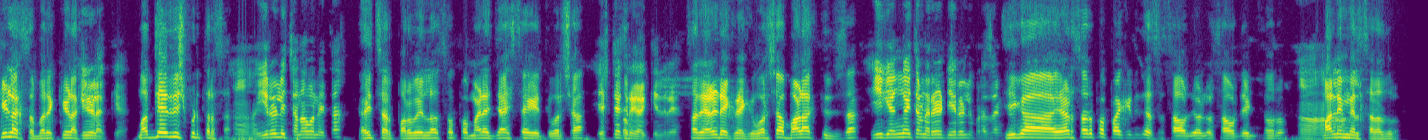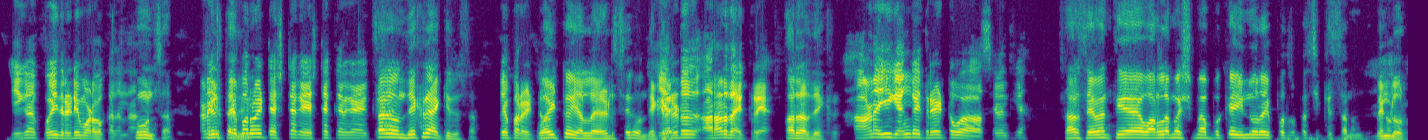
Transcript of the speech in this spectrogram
ಕೀಳಕ್ ಸರ್ ಬರೀ ಕೀಳಕ್ ಕೀಳಕ್ಕೆ. ಮೊದ್ಲೇ ಎದುರಿಸ್ಬಿಡ್ತಾರೆ ಸರ್. ಹಾ, ಹಾ. ಈರುಳ್ಳಿ ಚೆನ್ನಾಗ್ ಬಂದೈತಾ ಐತ್ ಸರ್ ಪರವಾಗಿಲ್ಲ. ಸ್ವಲ್ಪ ಮಳೆ ಜಾಸ್ತಿ ಆಗೈತಿ ವರ್ಷ. ಎಷ್ಟ್ ಎಕರೆಗೆ ಹಾಕಿದ್ರಿ? ಸರ್ ಎರಡು ಎಕರೆ ವರ್ಷ ಬಾಳ ಆಗ್ತಿದ್ವಿ ಸರ್. ಈಗ ಹೆಂಗೈತಣ್ಣ ರೇಟ್ ಈರುಳ್ಳಿ ಪ್ರೆಸೆಂಟ್ ಈಗ ಎರಡ್ ಸಾವಿರ ರೂಪಾಯಿ ಪ್ಯಾಕೆಟ್ ಇದೆ ಸರ್. ಸಾವಿರದ ಏಳ್ನೂರು ಸಾವಿರದ ಎಂಟುನೂರು. ಮಾಲಿ ಮೇಲೆ ಸರ್ ಅದು. ಈಗ ಕೊಯ್ದು ರೆಡಿ ಮಾಡ್ಬೇಕು ಅದನ್ನ ಹ್ಞೂ ಸರ್. ಹೇಳ್ತಾ ಪೇಪರ್ ವೈಟ್ ಎಷ್ಟು ಎಷ್ಟ್ ಎಕರೆಗೆ ಸರ್ ಒಂದ್ ಎಕರೆ ಹಾಕಿದ್ವಿ ಸರ್. ಪೇಪರ್ ವೈಟ್ ವೈಟ್ ಎಲ್ಲ ಎರಡು ಸೇರಿ ಒಂದ್ ಎಕರೆ. ಎರಡು ಅರ್ಧ ಎಕರೆ. ಅರ್ಧ ಎಕರೆ. ಅಣ್ಣ ಈಗ ಹೆಂಗೈತೆ ರೇಟ್ ಸೇವಂತಿಗೆ ಸರ್ ಸೇವಂತಿಗೆ ವರಲಕ್ಷ್ಮಿ ಹಬ್ಬಕ್ಕೆ ಇನ್ನೂರ ಇಪ್ಪತ್ತು ರೂಪಾಯಿ ಸಿಕ್ಕಿತ್ತು ಸರ್ ನಮ್ದು ಬೆಂಗಳೂರು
